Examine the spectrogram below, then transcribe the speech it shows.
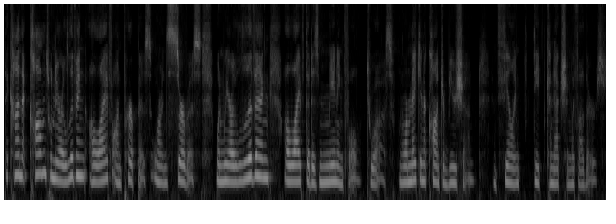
the kind that comes when we are living a life on purpose or in service, when we are living a life that is meaningful to us, when we're making a contribution and feeling deep connection with others.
